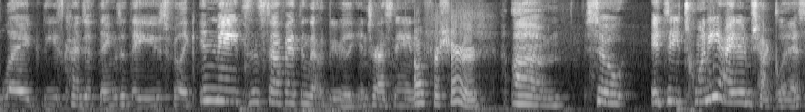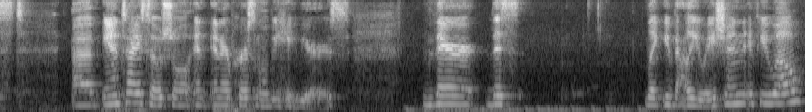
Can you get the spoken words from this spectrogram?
like these kinds of things that they use for like inmates and stuff. I think that would be really interesting. Oh, for sure. Um, so it's a 20 item checklist of antisocial and interpersonal behaviors. There, this like evaluation, if you will.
